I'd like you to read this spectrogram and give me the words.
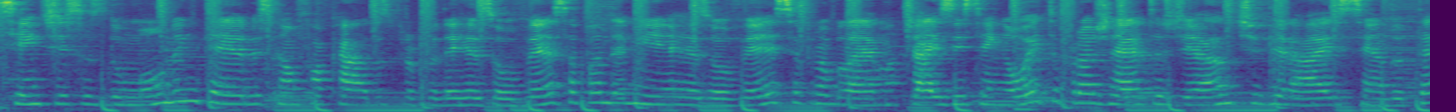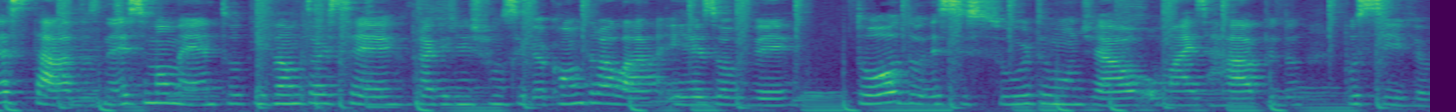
Cientistas do mundo inteiro estão focados para poder resolver essa pandemia, resolver esse problema. Já existem oito projetos de antivirais sendo testados nesse momento e vamos torcer para que a gente consiga controlar e resolver todo esse surto mundial o mais rápido possível.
